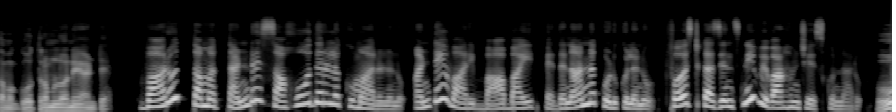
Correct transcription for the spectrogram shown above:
తమ గోత్రంలోనే అంటే? వారు తమ తండ్రి సహోదరుల కుమారులను అంటే వారి బాబాయి పెదనాన్న కొడుకులను ఫస్ట్ కజిన్స్ని వివాహం చేసుకున్నారు. ఓ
